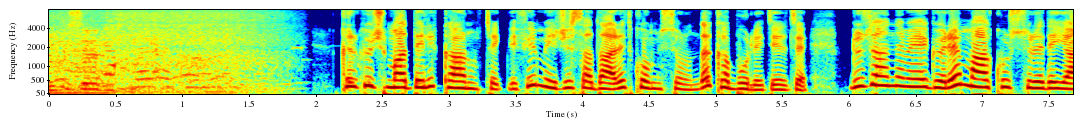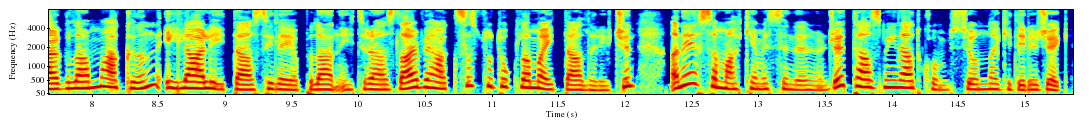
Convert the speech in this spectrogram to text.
İki sene 43 maddelik kanun teklifi Meclis Adalet Komisyonu'nda kabul edildi. Düzenlemeye göre makul sürede yargılanma hakkının ihlali iddiasıyla yapılan itirazlar ve haksız tutuklama iddiaları için Anayasa Mahkemesi'nden önce Tazminat Komisyonu'na gidilecek.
